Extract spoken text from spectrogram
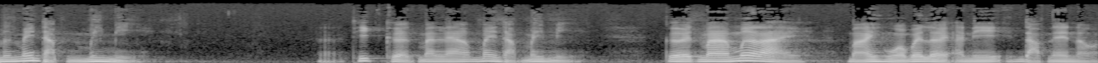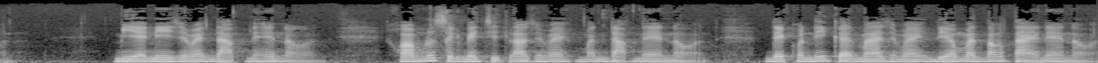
มันไม่ดับไม่มีที่เกิดมาแล้วไม่ดับไม่มี เกิดมาเมื่อไหร่ หมายหัวไปเลย อันนี้ดับแน่นอน มีอันนี้ใช่ไหมดับแน่นอน ความรู้สึกในจิตเราใช่ไหมมันดับแน่นอน เด็กคนนี้เกิดมาใช่ไหมเดี๋ยวมันต้องตายแน่นอน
